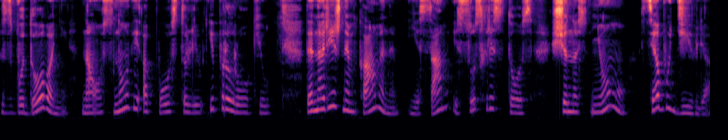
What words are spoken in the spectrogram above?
збудовані на основі апостолів і пророків, де наріжним каменем є сам Ісус Христос, що на ньому вся будівля,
